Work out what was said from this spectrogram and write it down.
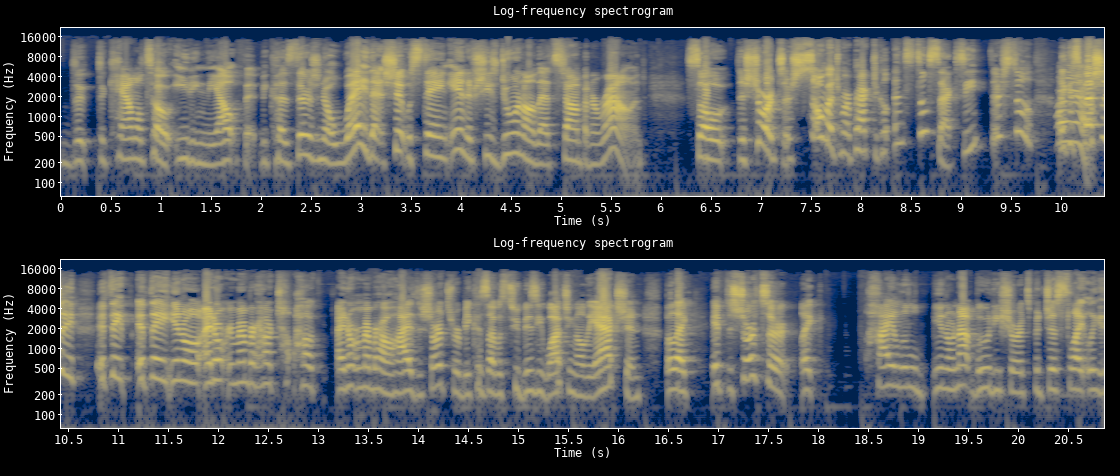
the the camel toe eating the outfit because there's no way that shit was staying in if she's doing all that stomping around. So the shorts are so much more practical and still sexy. They're still like Oh, yeah. especially if they if they you know I don't remember how t- how I don't remember how high the shorts were because I was too busy watching all the action. But like if the shorts are like high little you know not booty shorts but just slightly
